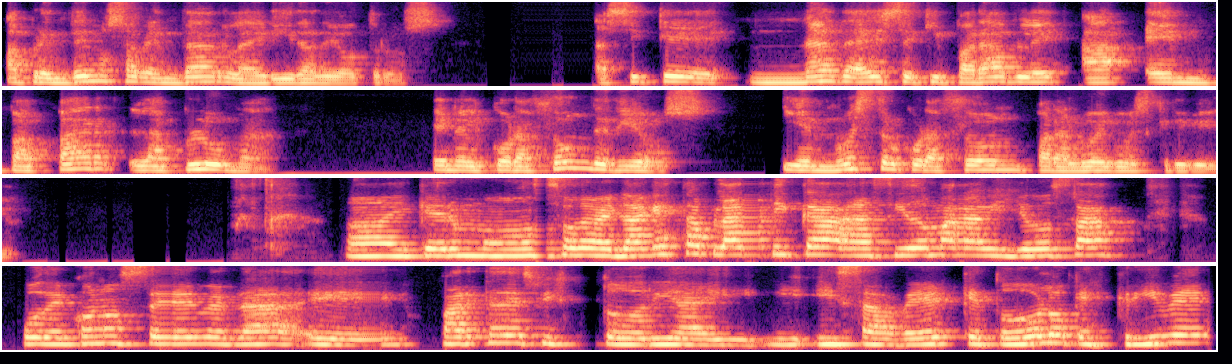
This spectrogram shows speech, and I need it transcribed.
aprendemos a vendar la herida de otros. Así que nada es equiparable a empapar la pluma en el corazón de Dios y en nuestro corazón para luego escribir. Ay, qué hermoso. De verdad que esta plática ha sido maravillosa poder conocer, ¿verdad?, eh, parte de su historia y, saber que todo lo que escribe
